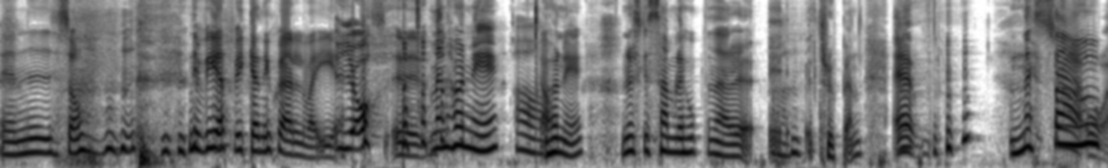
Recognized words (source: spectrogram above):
eh, ni som... ni vet vilka ni själva är. Ja. Eh, Men hörni, Ja. ja. hörni, nu ska jag samla ihop den här eh, truppen. Eh, nästa år,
